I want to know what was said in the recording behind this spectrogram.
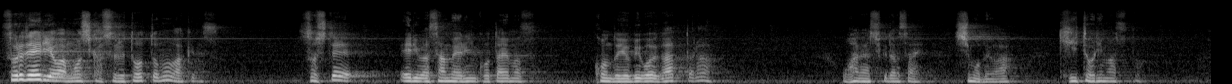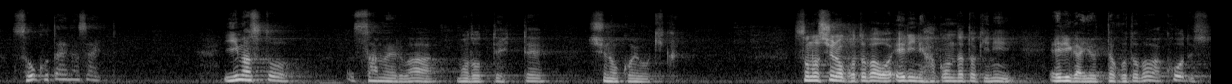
それでエリアはもしかするとと思うわけです。そしてエリはサムエルに答えます。今度呼び声があったらお話しください。しもべは聞いておりますと。そう答えなさい。と言いますとサムエルは戻っていって主の声を聞く。その主の言葉をエリに運んだ時にエリが言った言葉はこうです。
